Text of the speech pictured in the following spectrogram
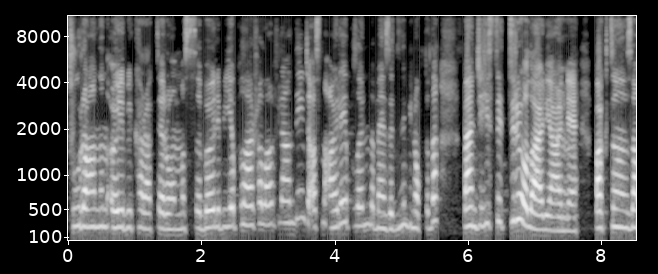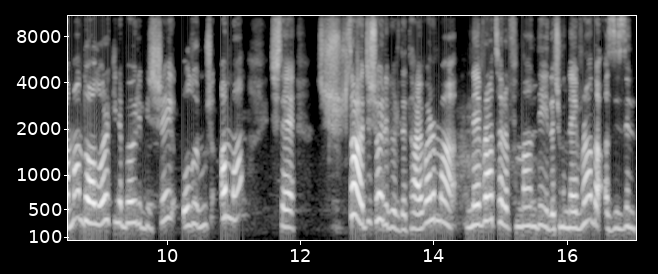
Tuğra'nın öyle bir karakter olması, böyle bir yapılar falan filan deyince aslında aile yapılarının da benzediğini bir noktada bence hissettiriyorlar yani. Baktığın zaman doğal olarak yine böyle bir şey olurmuş ama işte sadece şöyle bir detay var ama Nevra tarafından değil de çünkü Nevra da Aziz'in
